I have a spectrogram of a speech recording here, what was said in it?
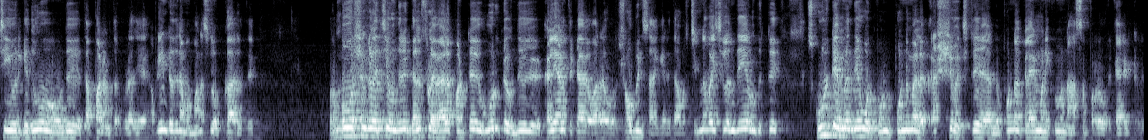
சி இவருக்கு எதுவும் வந்து தப்பா நடத்தக்கூடாது அப்படின்றது நம்ம மனசுல உட்காருது. ரொம்ப வருஷம் கழிச்சு வந்துட்டு கல்ஃப்ல வேலை பண்ணிட்டு ஊருக்கு வந்து கல்யாணத்துக்காக வர ஒரு ஷோபின்ஸ் ஆகிறது அவர் சின்ன வயசுல இருந்தே வந்துட்டு ஸ்கூல் டைம்ல இருந்தே ஒரு பொண்ணு பொண்ணு மேல க்ரஷ் வச்சுட்டு அந்த பொண்ணை கல்யாணம் பண்ணிக்கணும்னு ஆசைப்படுற ஒரு கேரக்டர்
